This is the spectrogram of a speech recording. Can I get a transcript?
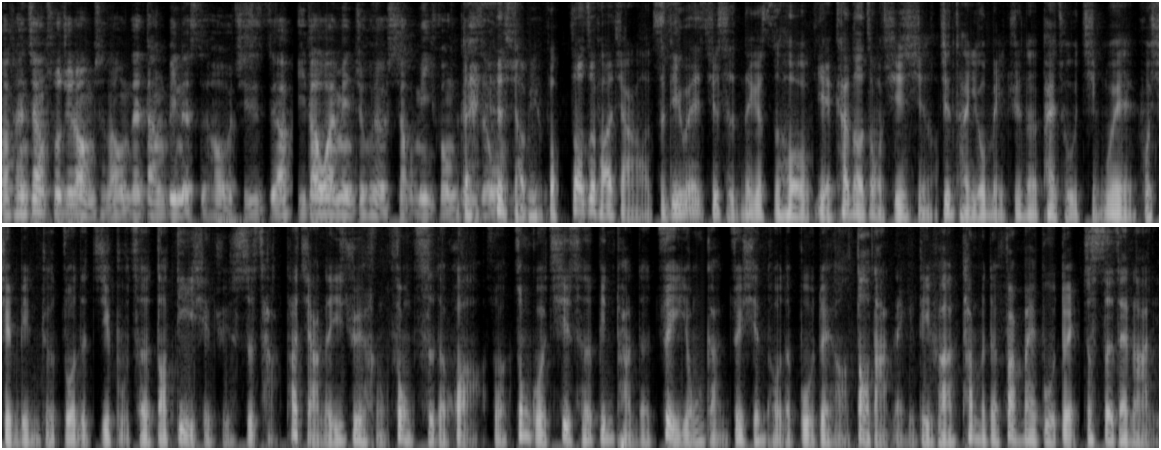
老谭这样说，就让我们想到我们在当兵的时候，其实只要一到外面，就会有小蜜蜂跟着我。小蜜蜂，照这法讲啊，史迪威其实那个时候也看到这种情形，哦经常有美军呢派出警卫或宪兵，就坐着吉普车到第一线去视察。他讲了一句很讽刺的话，说中国汽车兵团的最勇敢、最先头的部队哈，到达哪个地方，他们的贩卖部队就设在那里。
